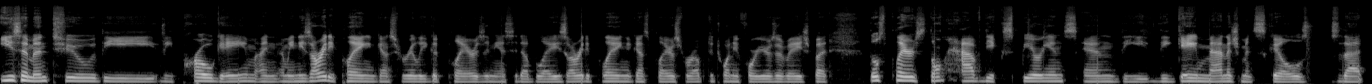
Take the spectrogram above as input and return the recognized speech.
ease him into the the pro game. I, I mean, he's already playing against really good players in the NCAA. He's already playing against players who are up to 24 years of age, but those players don't have the experience and the the game management skills that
